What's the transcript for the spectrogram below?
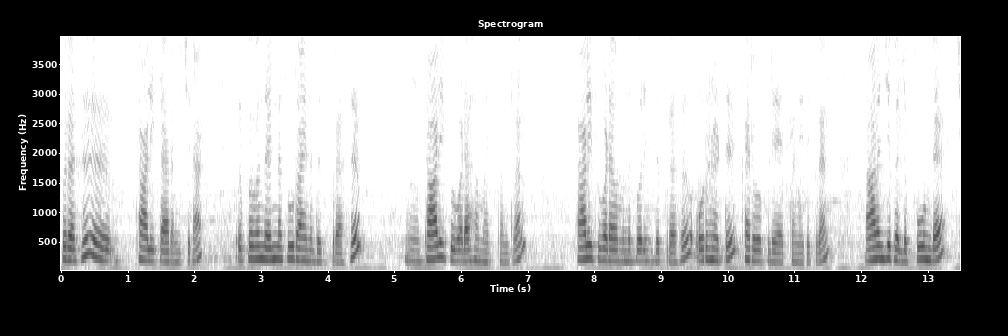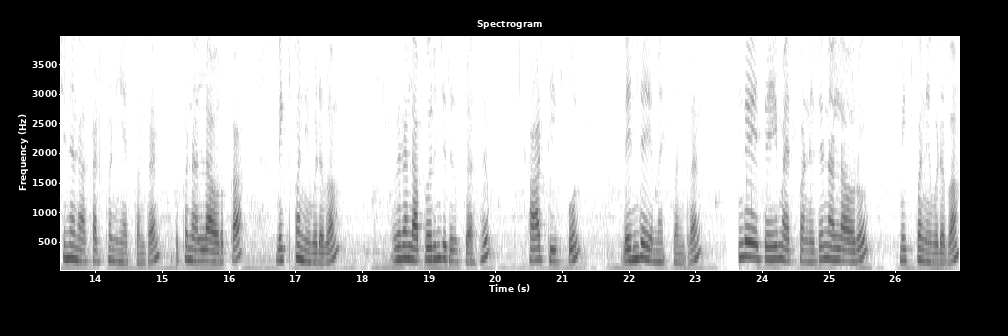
பிறகு தாளிக்க ஆரம்பிச்சினேன் இப்போ வந்து எண்ணெய் சூடாயினதுக்கு பிறகு தாளிப்பு வடகம் ஆட் பண்ணுறேன் தாளிப்பு வடகம் வந்து பொரிஞ்சது பிறகு ஒரு நட்டு கருவேப்பிலை ஆட் பண்ணியிருக்கிறேன் நாலஞ்சு பல்லு பூண்டை சின்ன நான் கட் பண்ணி ஆட் பண்ணுறேன் இப்போ நல்லா ஒருக்கா மிக்ஸ் பண்ணி விடுவேன் இது நல்லா பொரிஞ்சதுக்கு பிறகு கால் டீஸ்பூன் வெந்தயம் ஆட் பண்ணுறேன் வெந்தயத்தையும் ஆட் பண்ணிவிட்டு நல்லா ஒரு மிக்ஸ் பண்ணி விடுவேன்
